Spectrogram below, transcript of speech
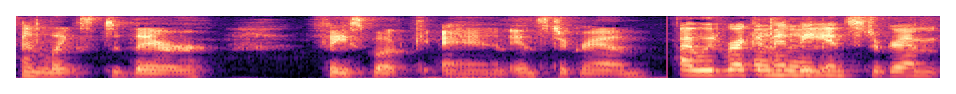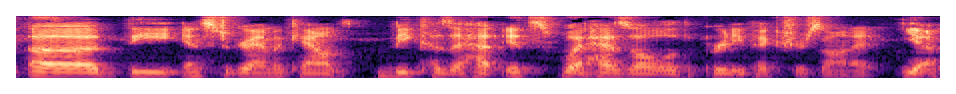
and links to their Facebook and Instagram I would recommend And the Instagram, uh, the Instagram account because it ha- it's what has all of the pretty pictures on it. Yeah.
